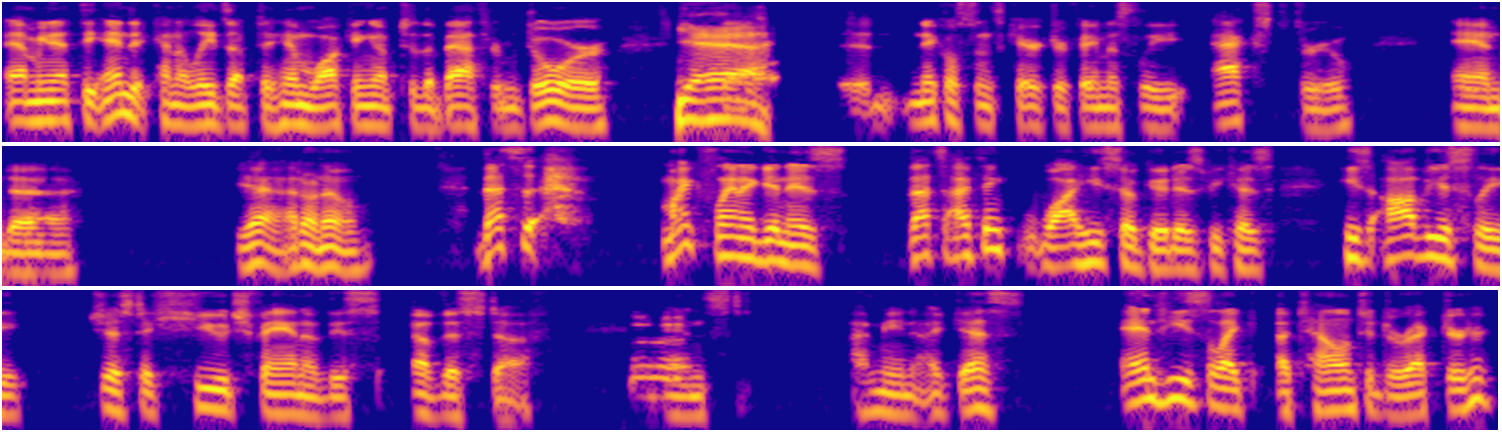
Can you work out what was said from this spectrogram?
I mean at the end it kind of leads up to him walking up to the bathroom door Yeah. uh, Nicholson's character famously axed through. And uh, yeah, I don't know. That's the, Mike Flanagan is that's I think why he's so good is because he's obviously just a huge fan of this of this stuff. Mhm. And I mean, I guess and he's like a talented director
